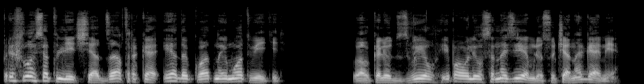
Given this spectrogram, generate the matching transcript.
Пришлось отвлечься от завтрака и адекватно ему ответить. Волколюд взвыл и повалился на землю, суча ногами.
